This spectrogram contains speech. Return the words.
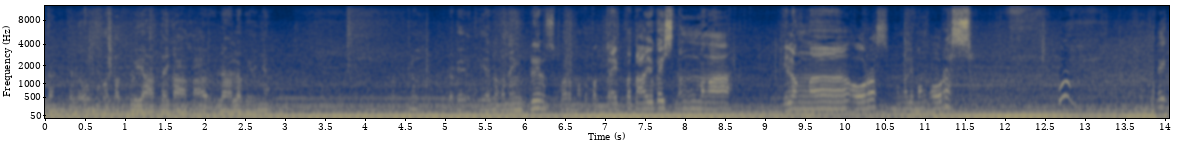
lang dalawa, mga tatlo yata kakalalagay niya. Tatlo. Lagay, yan ako na yung players para makapag-drive pa tayo guys ng mga ilang ah, oras, mga limang oras. Woo! Leg.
